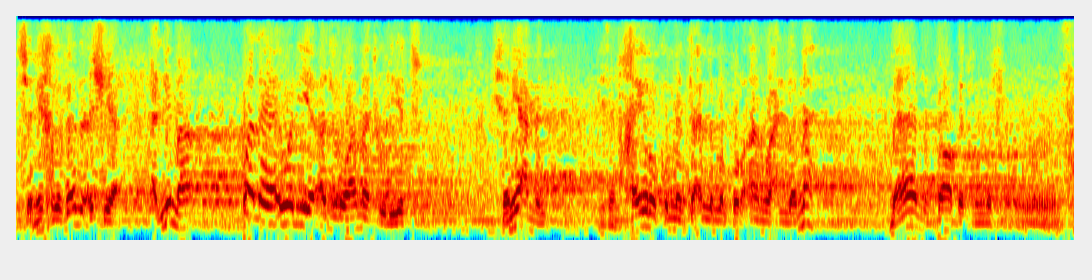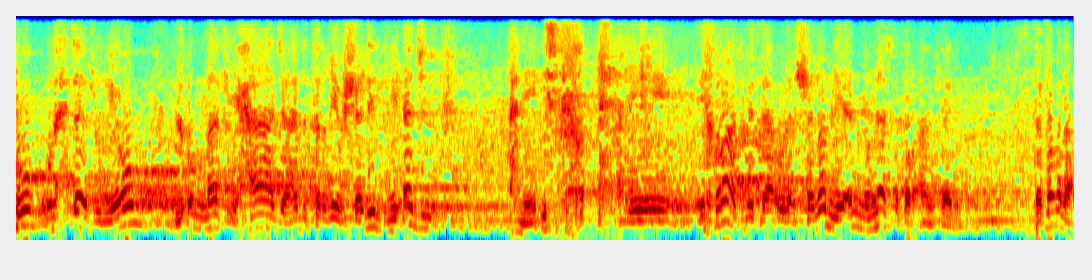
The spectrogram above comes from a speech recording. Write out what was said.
عشان يخلف هذه الأشياء. علمها ولا ولي أجرها ما توليت. عشان يعمل. إذا خيركم من تعلم القرآن وعلمه. بهذا الضابط المفهوم ونحتاج اليوم الأمة في حاجة. هذا الترغيب الشديد لأجل يعني يعني إخراج مثل هؤلاء الشباب لعلم الناس القرآن الكريم. اتفقنا؟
